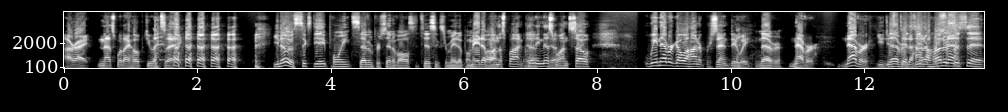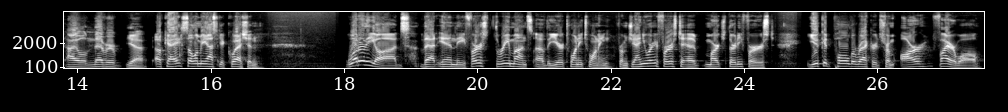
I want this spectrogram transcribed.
all right, and that's what I hoped you would say. you know, 68.7% of all statistics are made up on Made the up spot. on the spot, including Yeah, this yeah. one. So we never go 100%, do we? Never. never, never. You just Never. did 100%. 100%. I will never. Yeah. Okay, so let me ask you a question. What are the odds that in the first three months of the year 2020, from January 1st to uh, March 31st, you could pull the records from our firewall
